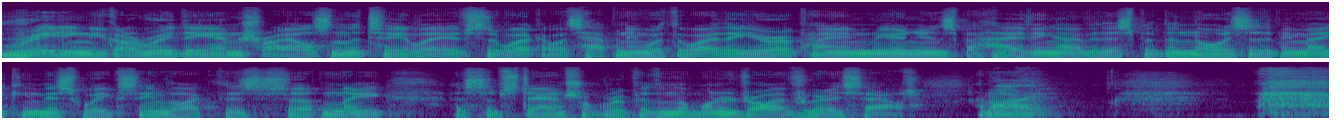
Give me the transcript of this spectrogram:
reading. You've got to read the entrails and the tea leaves to work out what's happening with the way the European Union's behaving over this. But the noises they've been making this week seem like there's certainly a substantial group of them that want to drive Greece out. And Why? I,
